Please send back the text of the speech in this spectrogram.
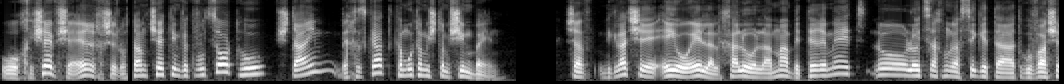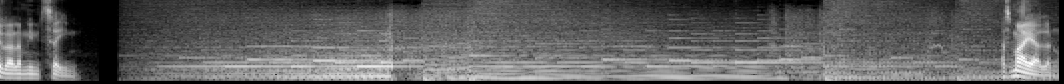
הוא חישב שהערך של אותם צ'אטים וקבוצות הוא 2 בחזקת כמות המשתמשים בהן. עכשיו, בגלל ש-AOL הלכה לעולמה בטרם עת, לא, לא הצלחנו להשיג את התגובה שלה לממצאים. אז מה היה לנו?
